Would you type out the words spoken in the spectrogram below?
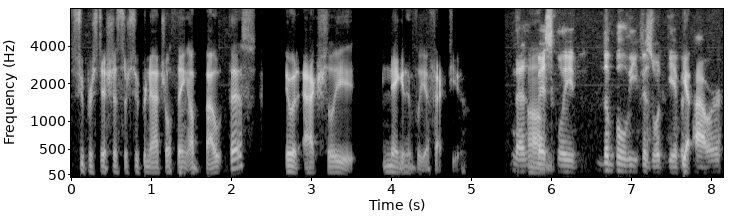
superstitious or supernatural thing about this it would actually negatively affect you That Um, basically the belief is what gave it Yep. power.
